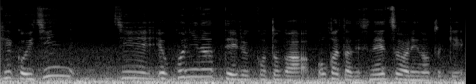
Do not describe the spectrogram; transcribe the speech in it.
結構一日横になっていることが多かったですねつわりの時。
